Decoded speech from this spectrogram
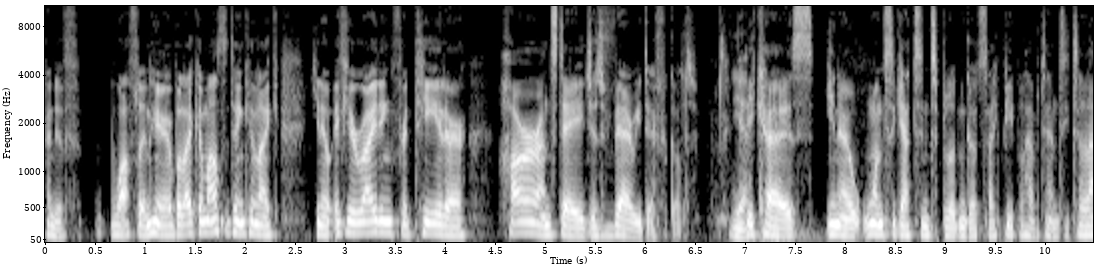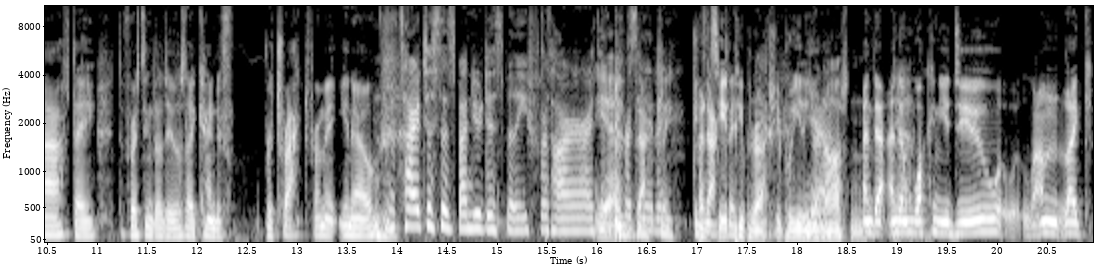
kind of waffling here, but like I'm also thinking like, you know, if you're writing for theatre, horror on stage is very difficult. Yeah. Because, you know, once it gets into blood and guts, like people have a tendency to laugh. They the first thing they'll do is like kind of retract from it, you know. It's hard to suspend your disbelief with horror. I think Yeah. for Exactly. theatre. Trying to see if people are actually breathing or not, and, and, then, and yeah. then what can you do on like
